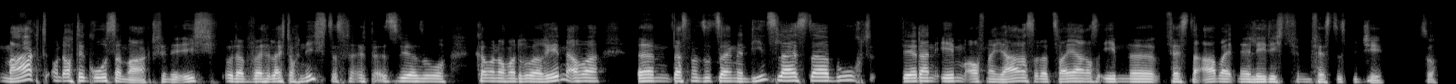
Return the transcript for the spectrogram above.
Markt und auch der große Markt, finde ich. Oder vielleicht auch nicht. Das, das ist wieder so, kann man noch mal drüber reden, aber ähm, dass man sozusagen einen Dienstleister bucht, der dann eben auf einer Jahres- oder Zweijahresebene feste Arbeiten erledigt für ein festes Budget. So.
